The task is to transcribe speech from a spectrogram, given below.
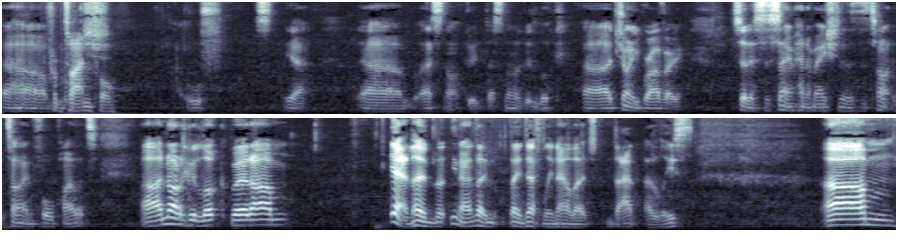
Um, From which- Titanfall. Oof. Yeah. Um, that's not good. That's not a good look. Uh, Johnny Bravo said it's the same animation as the Ti- Titanfall pilots. Uh, not a good look, but um, yeah, they, they- you know, they they definitely nail that that at least. Um,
